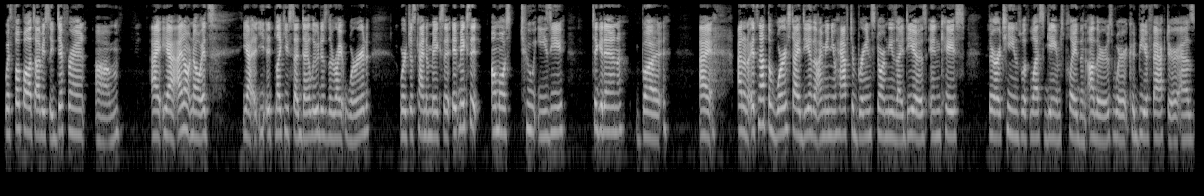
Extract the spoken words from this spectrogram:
with football it's obviously different. Um i yeah i don't know. It's yeah it, it, like you said dilute is the right word where it just kind of makes it it makes it almost too easy to get in but i i don't know. It's not the worst idea though. I mean you have to brainstorm these ideas in case there are teams with less games played than others where it could be a factor as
